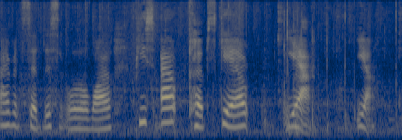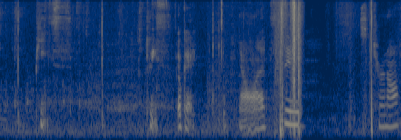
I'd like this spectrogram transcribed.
I haven't said this in a little while. Peace out, Cub Scout. Yeah. Yeah. Peace. Peace. Okay. Now let's do let's turn off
